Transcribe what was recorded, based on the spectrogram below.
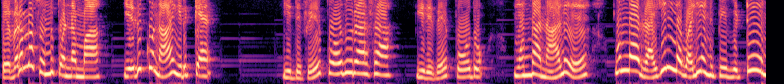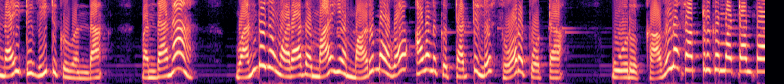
விவரமா சொல்லு பொன்னம்மா. எதுக்கும் நான் இருக்கேன்? இதுவே போதும் ராசா. இதுவே போதும். முந்தா நாள் உன்னை ரயில்ல வழி அனுப்பி விட்டு நைட்டு வீட்டுக்கு வந்தான். வந்தானா? வந்ததும் வராதம்மா என் மருமவ அவனுக்கு தட்டுல சோற போட்டா. ஒரு கவலை சாப்பிட்டிருக்க மாட்டான்பா.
